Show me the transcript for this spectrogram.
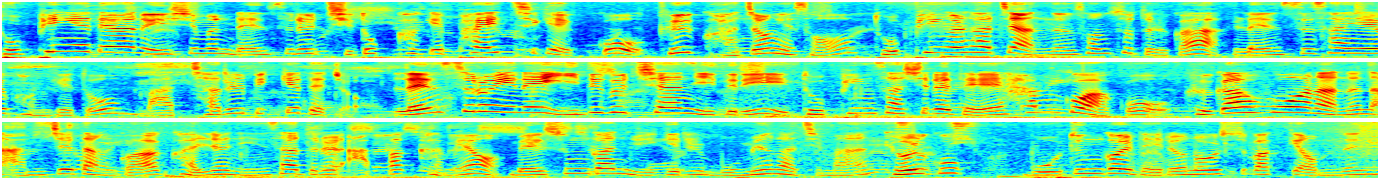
도핑에 대한 의심은 랜스를 지독하게 파헤치게 했고 그 과정에서 도핑을 하지 않는 선수들과 랜스 사이의 관계도 마찰을 빚게 되죠. 랜스로 인해 이득을 취한 이들이 도핑 사실에 대해 함구하고 그가 후원하는 암재단과 관련 인사들을 압박하며 매 순간 위기를 모면하지만 결국 모든 걸 내려놓을 수밖에 없는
